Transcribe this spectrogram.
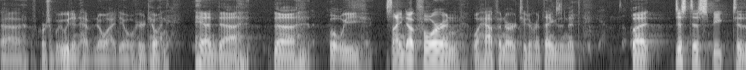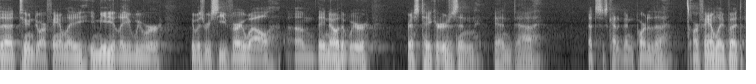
uh, of course, we, we, didn't have no idea what we were doing, and uh, the what we signed up for and what happened are two different things. And it, but just to speak to the tune to our family, immediately we were, it was received very well. Um, they know that we're risk takers, and and that's just kind of been part of the our family. But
